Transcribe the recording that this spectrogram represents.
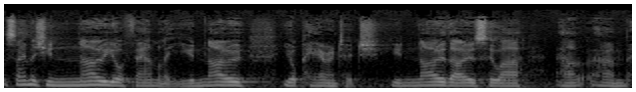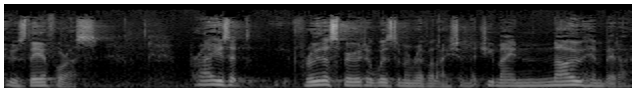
The same as you know your family, you know your parentage, you know those who are our, um, who's there for us. Praise that through the spirit of wisdom and revelation that you may know him better.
